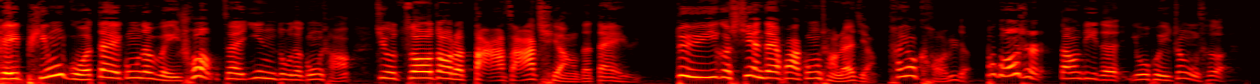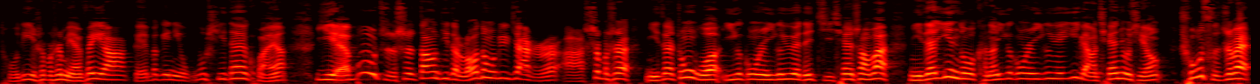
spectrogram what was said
给苹果代工的伟创在印度的工厂就遭到了打砸抢的待遇。对于一个现代化工厂来讲，他要考虑的不光是当地的优惠政策。土地是不是免费呀？给不给你无息贷款呀？也不只是当地的劳动力价格啊，是不是？你在中国一个工人一个月得几千上万，你在印度可能一个工人一个月一两千就行。除此之外，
